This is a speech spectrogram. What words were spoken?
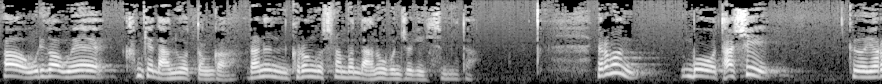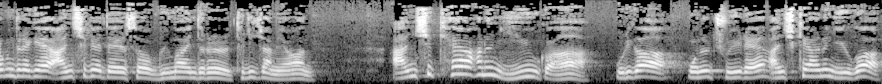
아, 우리가 왜 함께 나누었던가라는 그런 것을 한번 나누어 본 적이 있습니다. 여러분, 뭐, 다시 그 여러분들에게 안식에 대해서 remind를 드리자면, 안식해야 하는 이유가, 우리가 오늘 주일에 안식해야 하는 이유가,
